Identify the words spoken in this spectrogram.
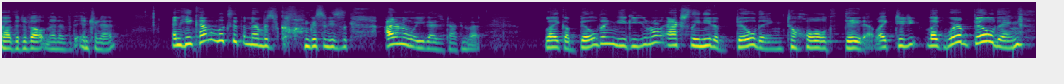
uh, the development of the internet. And he kind of looks at the members of Congress and he's like, I don't know what you guys are talking about. Like a building, you, you don't actually need a building to hold data. Like, did you, like we're building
